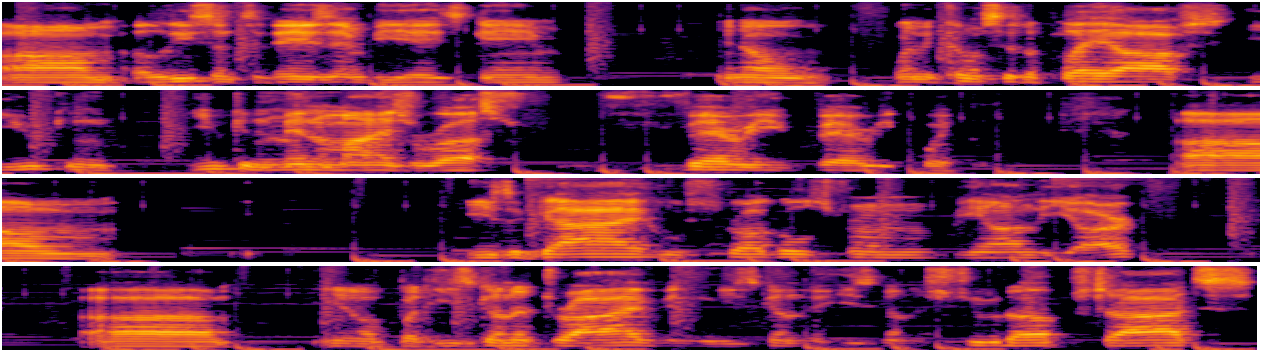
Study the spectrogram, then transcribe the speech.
Um, at least in today's NBA's game, you know, when it comes to the playoffs, you can you can minimize Russ very very quickly. Um, he's a guy who struggles from beyond the arc. Um, you know, but he's gonna drive and he's gonna he's gonna shoot up shots,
